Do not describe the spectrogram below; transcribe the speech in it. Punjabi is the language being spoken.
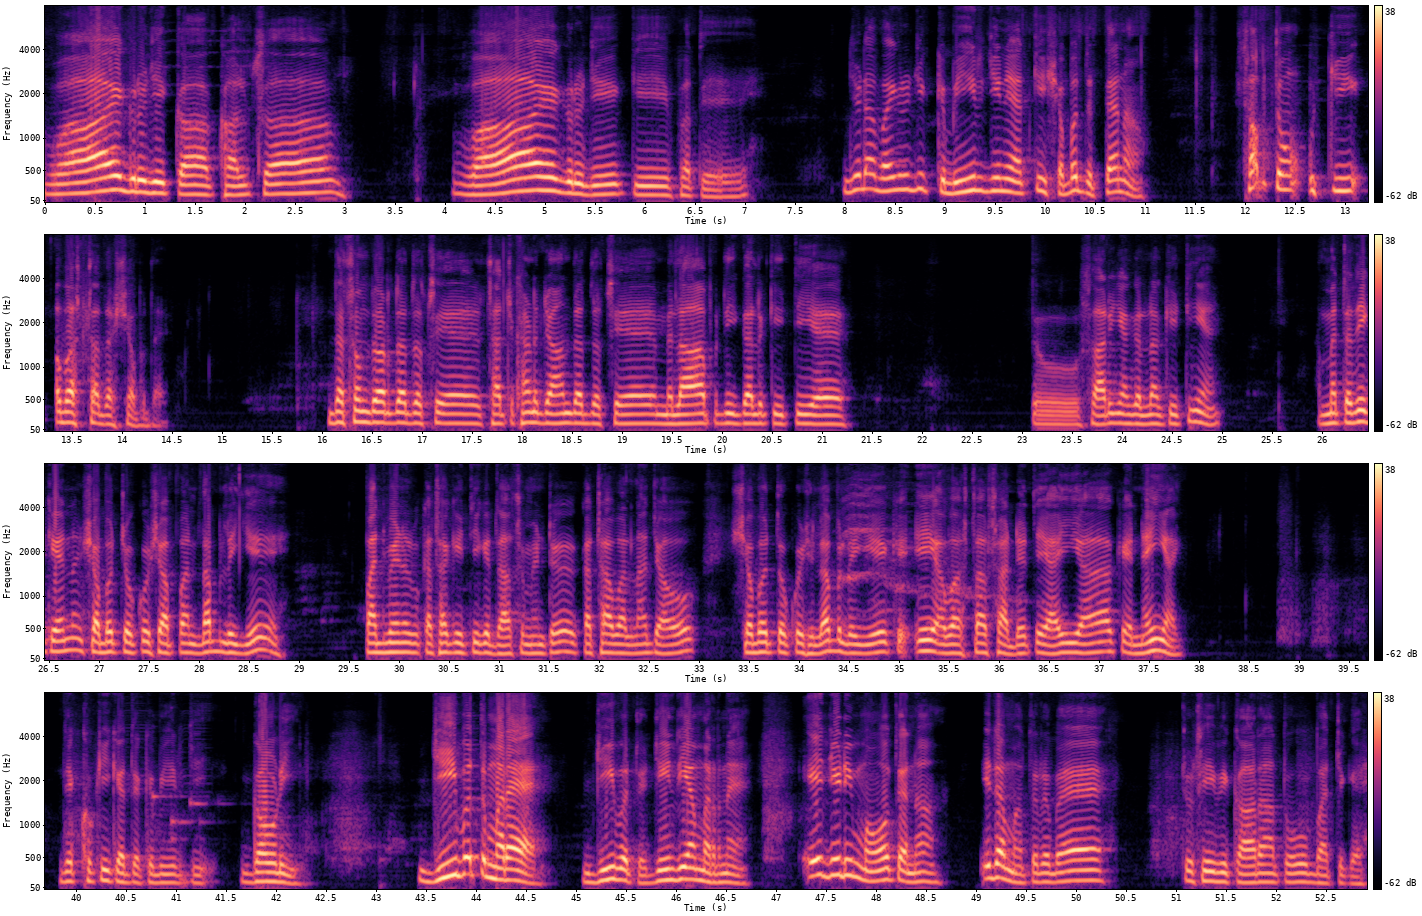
ਵਾਹਿਗੁਰੂ ਜੀ ਕਾ ਖਾਲਸਾ, ਵਾਹਿਗੁਰੂ ਜੀ ਕੀ ਫਤਿਹ। ਜਿਹੜਾ ਵਾਹਿਗੁਰੂ ਜੀ ਕਬੀਰ ਜੀ ਨੇ ਐਤਕੀ ਸ਼ਬਦ ਦਿੱਤਾ ਨਾ, ਸਭ ਤੋਂ ਉੱਚੀ ਅਵਸਥਾ ਦਾ ਸ਼ਬਦ ਹੈ। ਦਸਮ ਦੌਰ ਦਾ ਦੱਸਿਆ ਸੱਚਖੰਡ ਜਾਣ ਦਾ ਦੱਸਿਆ ਮਿਲਾਪ ਦੀ ਗੱਲ ਕੀਤੀ ਹੈ। ਤੋ ਸਾਰੀਆਂ ਗੱਲਾਂ ਕੀਤੀਆਂ। ਮੈਂ ਤਦੇ ਕਹਿਣਾ ਸ਼ਬਦ ਚੋਂ ਕੁਛ ਆਪਾਂ ਲੱਭ ਲਈਏ। ਪੰਜ ਮਿੰਟ ਕਥਾ ਕੀਤੀ ਕਿ 10 ਮਿੰਟ ਕਥਾ ਵੱਲ ਨਾ ਜਾਓ, ਸ਼ਬਦ ਤੋਂ ਕੁਝ ਲੱਭ ਲਈਏ ਕਿ ਇਹ ਅਵਸਥਾ ਸਾਡੇ ਤੇ ਆਈ ਆ ਕਿ ਨਹੀਂ ਆਈ। ਦੇਖੋ ਕੀ ਕਹਿੰਦੇ ਕਬੀਰ ਜੀ, ਗੌੜੀ, ਜੀਵਤ ਮਰੈ, ਜੀਵਤ ਜਿੰਦਿਆਂ ਮਰਨਾ। ਇਹ ਜਿਹੜੀ ਮੌਤ ਹੈ ਨਾ, ਇਹਦਾ ਮਤਲਬ ਹੈ ਤੁਸੀਂ ਵਿਕਾਰਾਂ ਤੋਂ ਬਚ ਗਏ।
